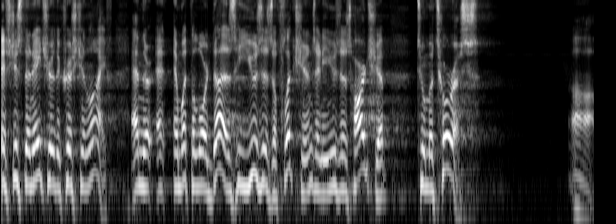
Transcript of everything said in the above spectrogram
It's just the nature of the Christian life. And, the, and what the Lord does, He uses afflictions and He uses hardship to mature us. Uh,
